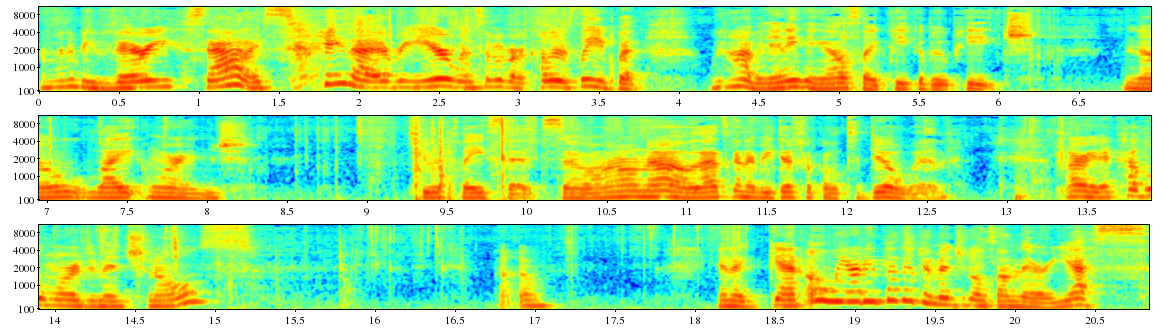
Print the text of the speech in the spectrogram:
I'm going to be very sad. I say that every year when some of our colors leave, but we don't have anything else like Peekaboo Peach. No light orange to replace it. So I don't know. That's going to be difficult to deal with. All right, a couple more dimensionals. Uh-oh. And again, oh, we already put the dimensionals on there. Yes,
